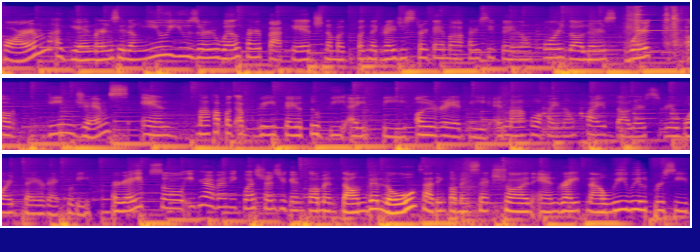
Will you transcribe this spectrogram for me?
Farm. Again, meron silang new user welfare package na mag, pag nag-register kayo, makaka-receive kayo ng $4 worth of game gems and makakapag-upgrade kayo to VIP already and makakuha kayo ng $5 reward directly. Alright? So, if you have any questions, you can comment down below sa ating comment section and right now, we will proceed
